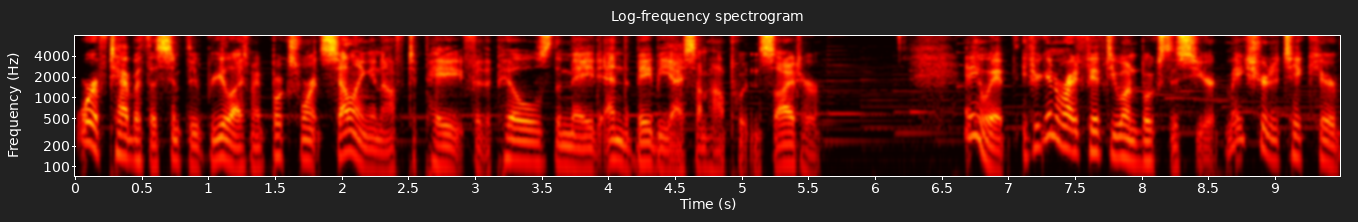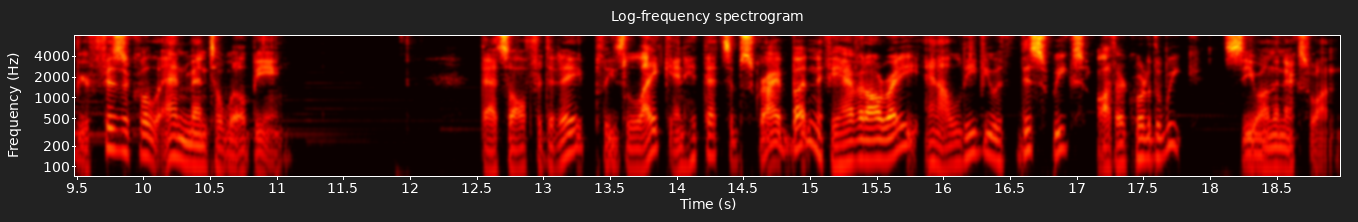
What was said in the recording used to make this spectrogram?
or if Tabitha simply realized my books weren't selling enough to pay for the pills, the maid, and the baby I somehow put inside her. Anyway, if you're going to write 51 books this year, make sure to take care of your physical and mental well being. That's all for today. Please like and hit that subscribe button if you haven't already, and I'll leave you with this week's author quote of the week. See you on the next one.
